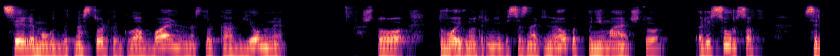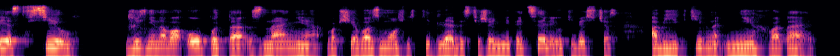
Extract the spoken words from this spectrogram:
цели могут быть настолько глобальны, настолько объемны, что твой внутренний бессознательный опыт понимает, что ресурсов, средств, сил, жизненного опыта, знания, вообще возможностей для достижения этой цели у тебя сейчас объективно не хватает.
